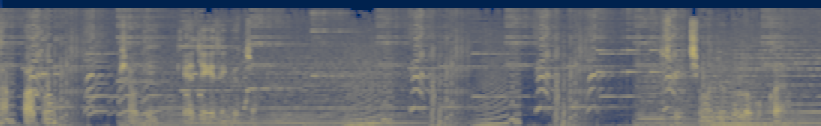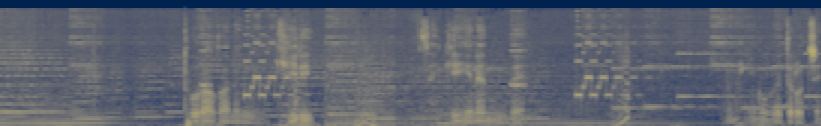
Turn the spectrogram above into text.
딱 봐도 벽이 깨지게 생겼죠. 스위치 먼저 눌러볼까요? 돌아가는 길이 느끼긴 했는데 들었지?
